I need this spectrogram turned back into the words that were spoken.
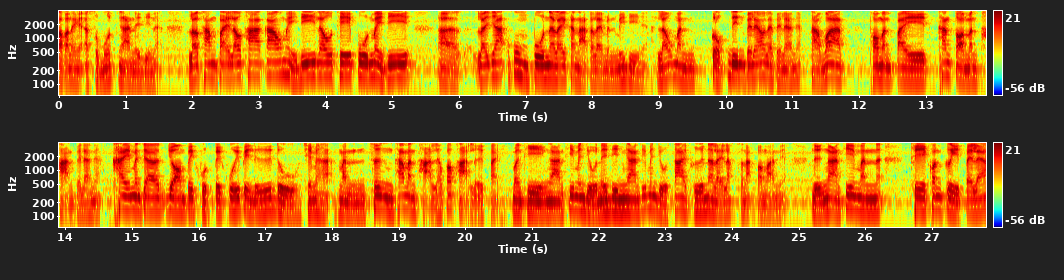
กับอะไรเงี้ยสมมติงานในดินอะเราทำไปเราทากาวไม่ดี เราเทปูนไม่ดีอ่าระยะหุ้มปูนอะไรขนาดอะไรมันไม่ดีเนี่ยแล้วมันกลบดินไปแล้วอะไรไปแล้วเนี่ยถามว่า พอมันไปขั้นตอนมันผ่านไปแล้วเนี่ย ใครมันจะยอมไปขุดไปคุยไปลื้อดูใช่ไหมฮะมันซึ่งถ้ามันผ่านแล้วก็ผ่านเลยไป บางทีงานที่มันอยู่ในดินงานที่มันอยู่ใต้พื้นอะไรลักษณะประมาณเนี่ยหรืองานที่มันเทคอนกรีตไปแล้ว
